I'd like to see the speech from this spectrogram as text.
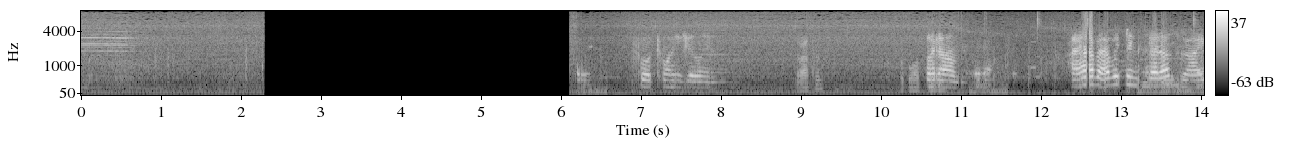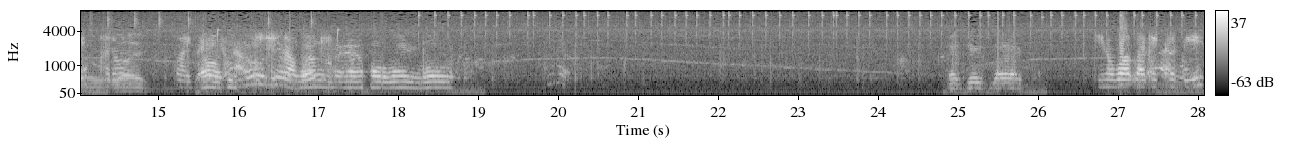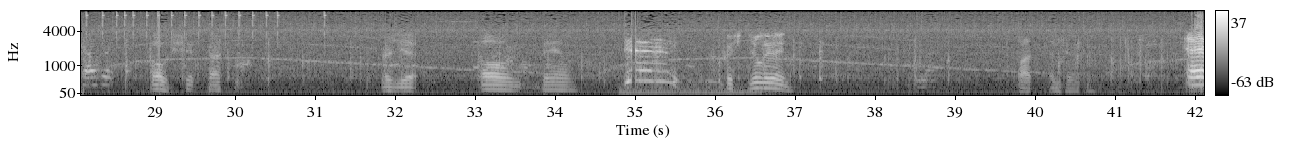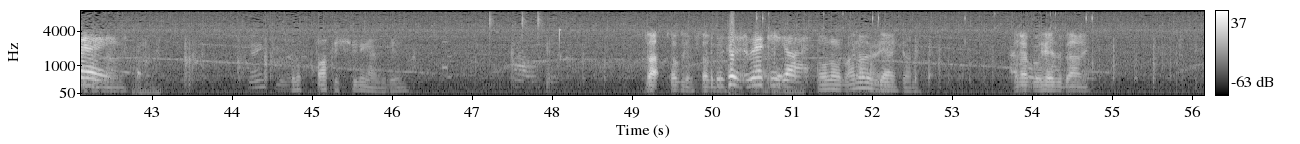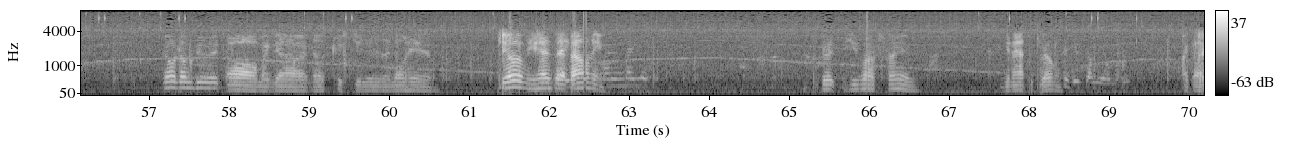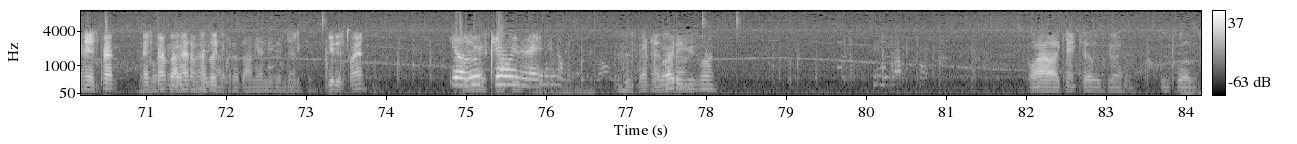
For 20 Jillian. Bathroom? What was But, um, I have everything set up right. I don't, like, oh, it's just not working. asshole lane, Lord. That juice bag. You know what, like, it could be? Oh shit, that's Where's he at? Oh damn. Chris Julian. What? I'm joking. Hey, Who the fuck is shooting at me, dude? Stop, stop him, stop him. who's this Ricky guy? Oh no, I know this guy. I know, but here's the bounty. No, don't do it. Oh my god, that was Chris Julian. I know him. Kill him, he has that bounty. But he's my friend. You're gonna have to kill him. I got And his friend, his friend behind him has I like, put a bounty on you, didn't I? get his friend? Yo, Yeah, who's killing this? His friend has Where a are you, Guzman? Wow, I can't kill this guy. He's close.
